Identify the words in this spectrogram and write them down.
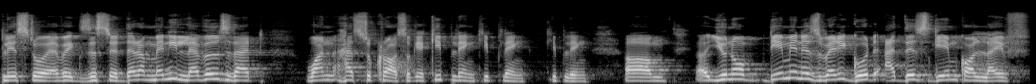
Play Store ever existed. There are many levels that one has to cross. Okay, keep playing, keep playing, keep playing. Um, uh, you know, Damien is very good at this game called Life.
